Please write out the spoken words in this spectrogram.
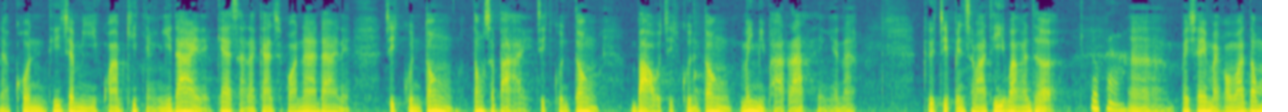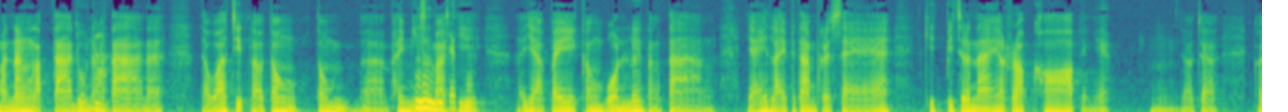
นะคนที่จะมีความคิดอย่างนี้ได้เนี่ยแก้สถานการณ์เฉพาะหน้าได้เนี่ยจิตคุณต้องต้องสบาย จิตคุณต้องเบาจิตคุณต้องไม่มีภาระอย่างเงี้ยนะคือจิตเป็นสมาธิวางกันเถอะ ไม่ใช่หมายความว่าต้องมานั่งหลับตาดูหนังตานะ แต่ว่าจิตเราต้องต้องอให้มีสมาธิ อย่าไปกังวลเรื่องต่างๆ อย่าให้ไหลไปตามกระแส คิดพิจารณาให้รอบคอบอย่างเงี้ยเราจะค่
